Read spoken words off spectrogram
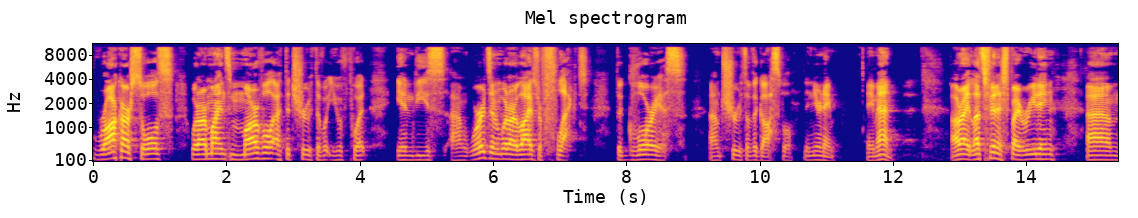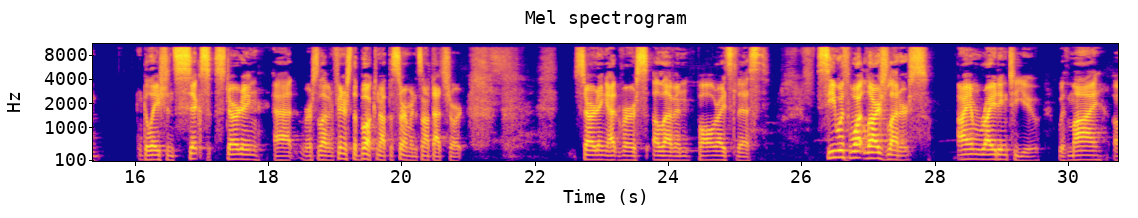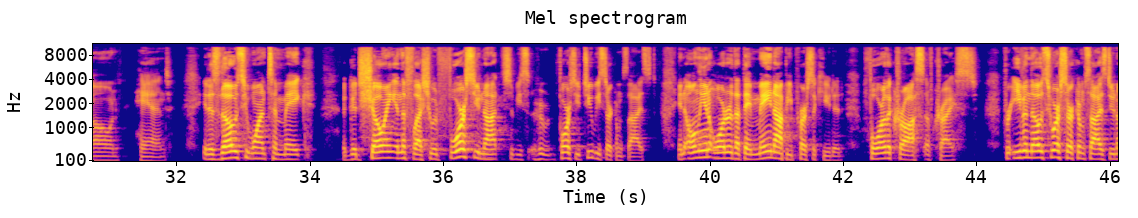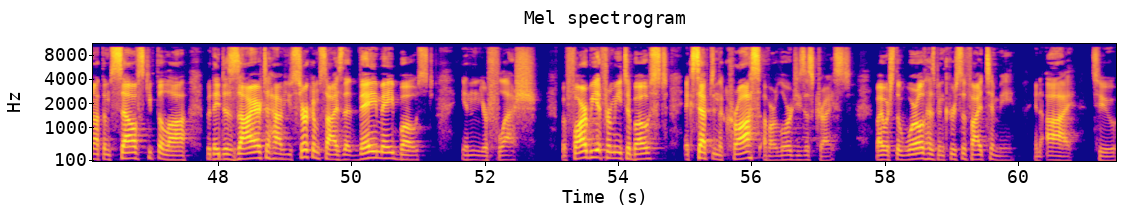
rock our souls? Would our minds marvel at the truth of what you have put in these um, words and would our lives reflect the glorious um, truth of the gospel. In your name, amen. All right, let's finish by reading um, Galatians 6, starting at verse 11. Finish the book, not the sermon. It's not that short. starting at verse 11, Paul writes this See with what large letters I am writing to you with my own hand. It is those who want to make a good showing in the flesh who would force you not to be who force you to be circumcised and only in order that they may not be persecuted for the cross of Christ. For even those who are circumcised do not themselves keep the law but they desire to have you circumcised that they may boast in your flesh. But far be it from me to boast except in the cross of our Lord Jesus Christ by which the world has been crucified to me and I to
